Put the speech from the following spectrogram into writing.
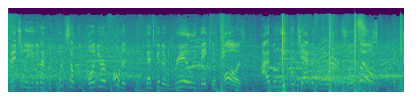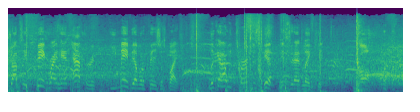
eventually you're going to have to put something on your opponent that's going to really make him pause. I believe the jab has been working so well, if he drops a big right hand after it, he may be able to finish this fight. Look at how he turns his hip into that leg kick. Oh.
